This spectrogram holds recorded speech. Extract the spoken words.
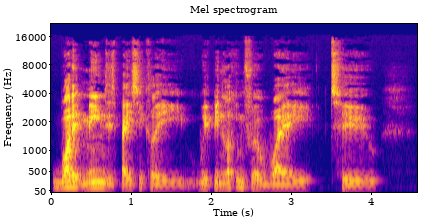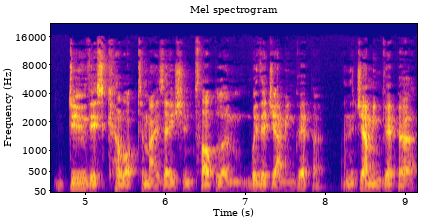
what it means is basically we've been looking for a way to do this co-optimization problem with a jamming gripper, and the jamming gripper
